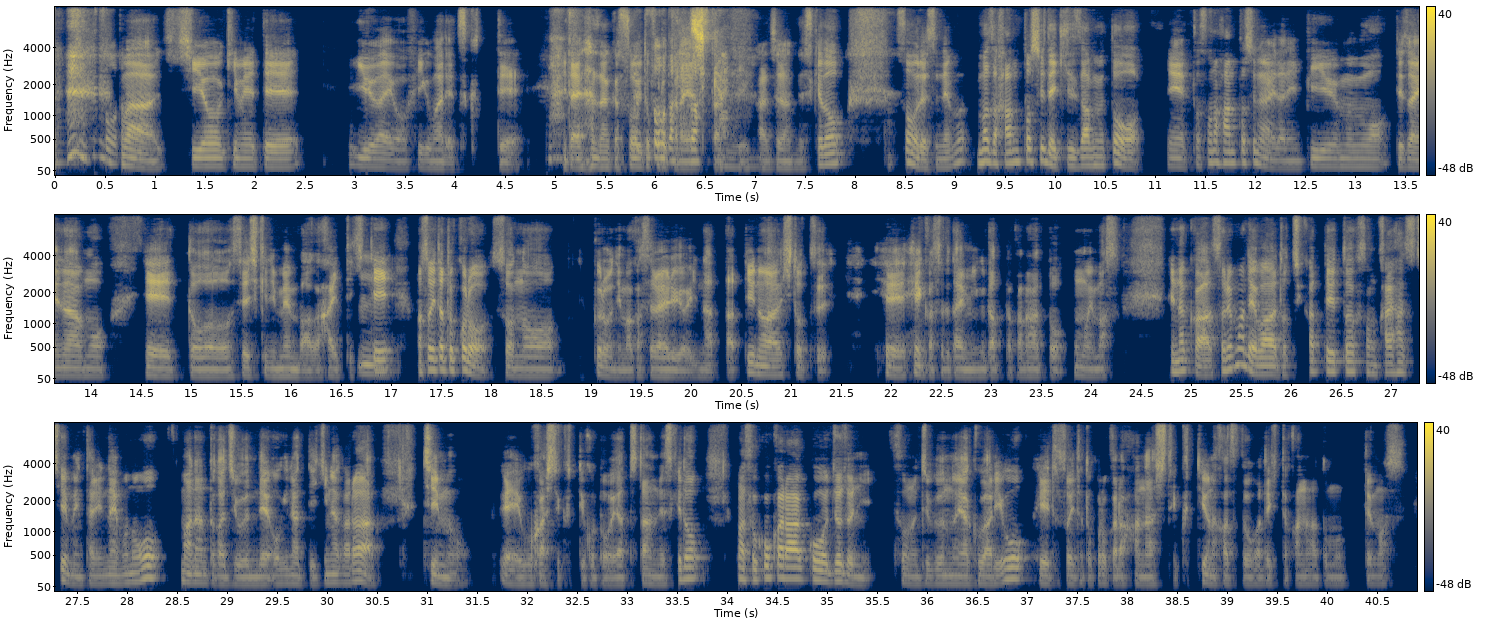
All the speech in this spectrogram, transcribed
まあ、仕様を決めて、UI を Figma で作って、みたいな、なんかそういうところからやったっていう感じなんですけど、そうですね。ままず半年で刻むと、えっ、と、その半年の間に PM もデザイナーも、えっ、と、正式にメンバーが入ってきて、うんまあ、そういったところを、その、プロに任せられるようになったっていうのは一つ、え変化するタイミングだったかなと思います。で、なんか、それまではどっちかっていうと、その開発チームに足りないものを、まあ、なんとか自分で補っていきながら、チームを、動かしていくっていうことをやってたんですけど、まあ、そこから、こう、徐々に、その自分の役割を、えっ、と、そういったところから話していくっていうような活動ができたかなと思ってます。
